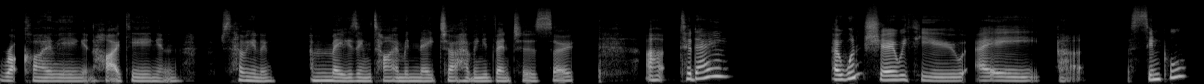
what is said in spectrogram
rock climbing and hiking and just having an amazing time in nature, having adventures. So, uh, today I want to share with you a, uh, simple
